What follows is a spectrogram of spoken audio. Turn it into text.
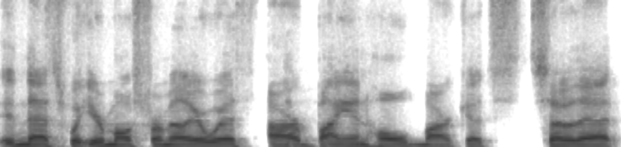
and that's what you're most familiar with, are buy and hold markets, so that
